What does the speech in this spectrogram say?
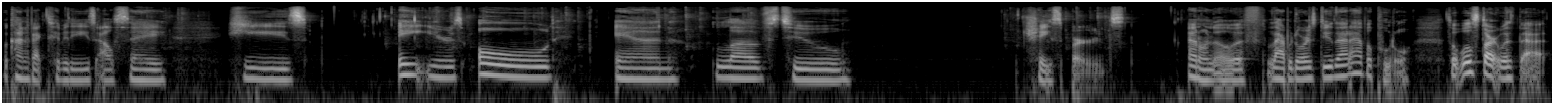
what kind of activities. I'll say he's eight years old and loves to chase birds. I don't know if Labradors do that. I have a poodle. So we'll start with that.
